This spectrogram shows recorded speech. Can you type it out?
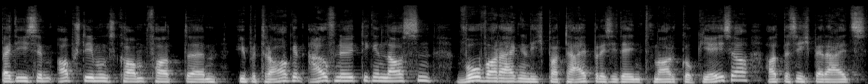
bei diesem Abstimmungskampf hat ähm, übertragen, aufnötigen lassen. Wo war eigentlich Parteipräsident Marco Chiesa? Hat er sich bereits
